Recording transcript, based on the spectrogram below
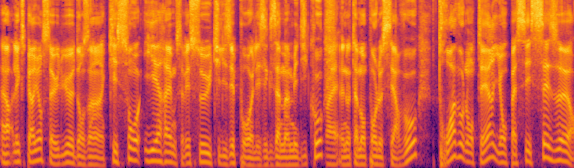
alors l'expérience a eu lieu dans un caisson IRM, vous savez ceux utilisés pour les examens médicaux, Ouais. notamment pour le cerveau. Trois volontaires y ont passé 16 heures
